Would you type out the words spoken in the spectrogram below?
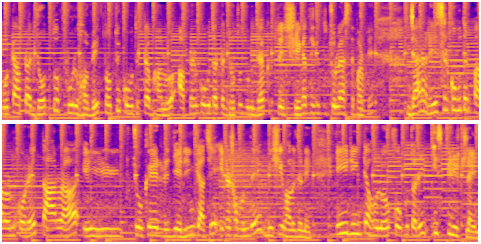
ওটা আপনার যত ফুল হবে, ততই কবুতরটা ভালো। আপনার কবুতরটা যত দূরে যাক সেখান থেকে চলে আসতে পারবে। যারা রেসের কবুতর পালন করে, তারা এই চোখের যে রিংটা আছে, এটা সম্বন্ধে বেশি ভালো জানে। এই রিংটা হলো কবুতরের স্পিরিট লাইন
